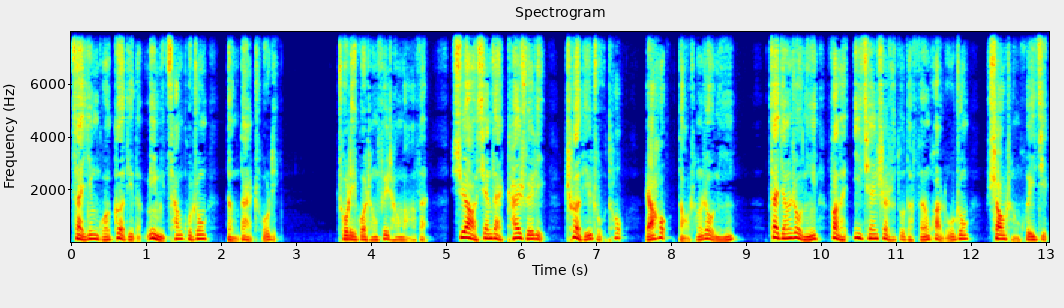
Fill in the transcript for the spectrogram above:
在英国各地的秘密仓库中等待处理，处理过程非常麻烦，需要先在开水里彻底煮透，然后捣成肉泥。再将肉泥放在一千摄氏度的焚化炉中烧成灰烬。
